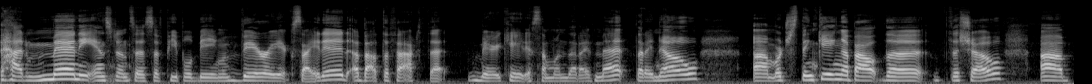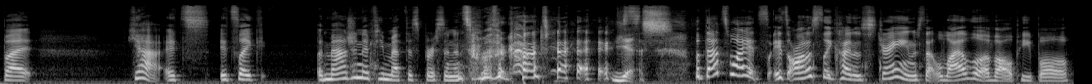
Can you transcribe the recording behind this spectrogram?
had many instances of people being very excited about the fact that Mary Kate is someone that I've met, that I know, um, or just thinking about the the show. Uh, but yeah, it's it's like imagine if you met this person in some other context. Yes. But that's why it's it's honestly kind of strange that Lila of all people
